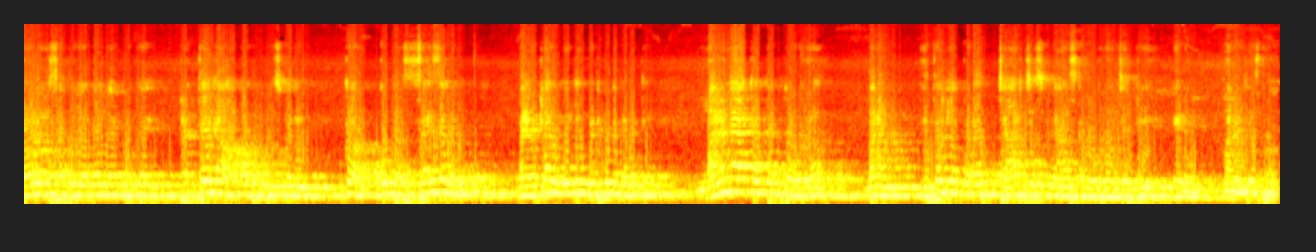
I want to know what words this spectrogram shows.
గౌరవ సభ్యులను లేకపోతే ప్రత్యేక ఆహ్వానం తీసుకొని ఒక కొంత సైజులు మనం ఎట్లా మీటింగ్ పెట్టుకుంటాం కాబట్టి మన నాయకత్వంతో కూడా మనం ఇతరులకు కూడా చార్జ్ చేసుకునే ఆస్కారం ఉంటుందని చెప్పి నేను మనం చేస్తాను.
